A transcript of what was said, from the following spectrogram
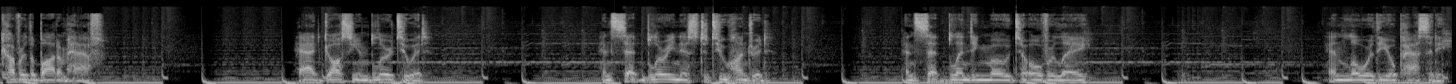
cover the bottom half. Add Gaussian blur to it, and set blurriness to 200 and set blending mode to overlay and lower the opacity.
